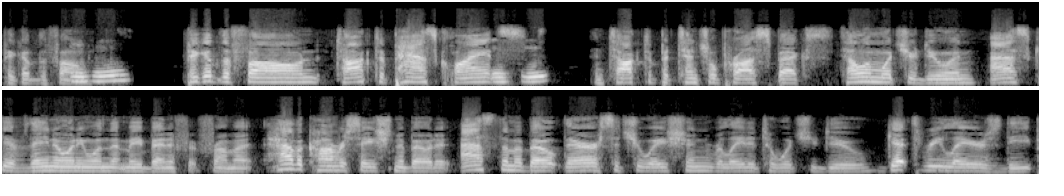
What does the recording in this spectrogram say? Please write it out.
Pick up the phone. Mhm, Pick up the phone. Talk to past clients mhm. And talk to potential prospects. Tell them what you're doing. Ask if they know anyone that may benefit from it. Have a conversation about it. Ask them about their situation related to what you do. Get three layers deep.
